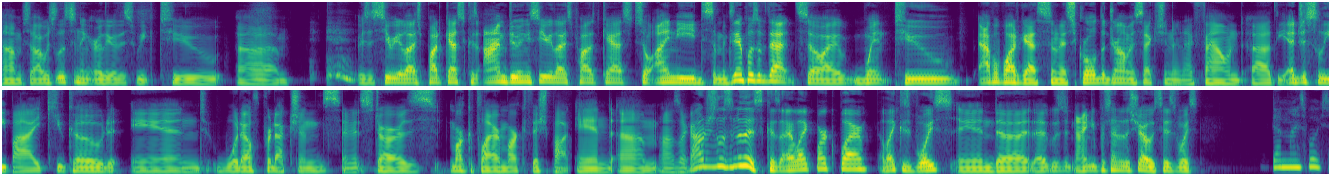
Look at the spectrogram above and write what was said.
Um, so I was listening earlier this week to um, there's a serialized podcast because I'm doing a serialized podcast, so I need some examples of that. So I went to Apple Podcasts and I scrolled the drama section and I found uh, The Edge of Sleep by QCODE and Wood Elf Productions, and it stars Markiplier, Mark Fischbach. And um, I was like, I'll just listen to this because I like Markiplier, I like his voice, and uh, that was 90% of the show is his voice. got a nice voice?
